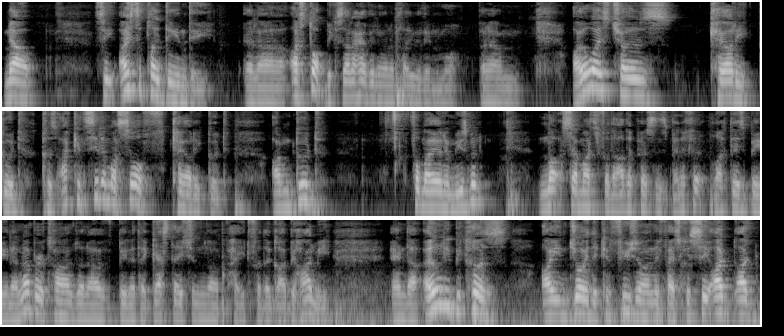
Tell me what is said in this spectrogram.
Now, see, I used to play D and D, and uh, I stopped because I don't have anyone to play with anymore. But um, I always chose chaotic good because I consider myself chaotic good. I'm good for my own amusement, not so much for the other person's benefit. Like there's been a number of times when I've been at the gas station and I paid for the guy behind me, and uh, only because I enjoy the confusion on their face. Because see, I'd, I'd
